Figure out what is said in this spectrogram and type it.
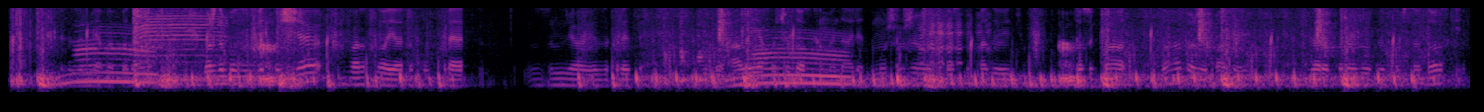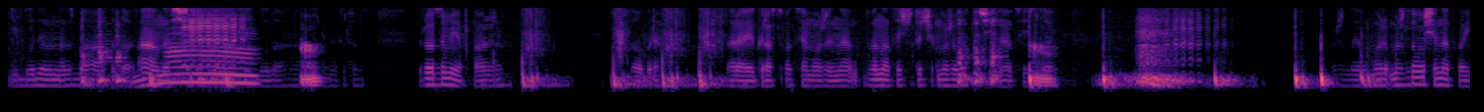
Так, земля випадає. Можна було, звісно, ще два слоя таку перед землею закрити. Але я хочу досками далі, тому що вже доски падають. Досок багато, багато вже падає. Зараз перероблю це все доски і буде у нас багато досок. А, у нас ще 12 було. Зрозумів, каже. Добре. Зараз якраз оце може на 12 штучок може вистачить на цей слой. Можливо, можливо, ще на той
